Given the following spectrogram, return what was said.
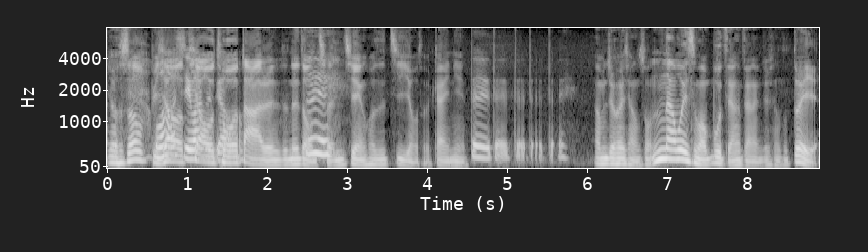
有时候比较 跳脱大人的那种成见或是既有的概念。对对对对对，他们就会想说，那为什么不怎样怎样？你就想说，对耶，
